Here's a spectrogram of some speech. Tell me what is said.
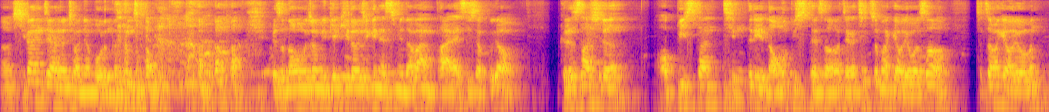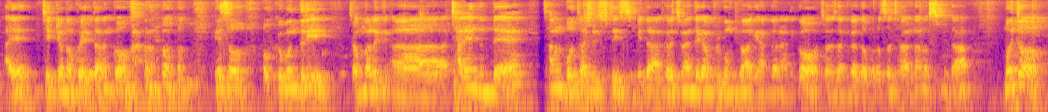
어, 시간 제한을 전혀 모른다는 점. 그래서 너무 좀 이렇게 길어지긴 했습니다만 다 애쓰셨고요. 그래서 사실은 어, 비슷한 팀들이 너무 비슷해서 제가 채점하기 어려워서 채점하기 어려우면 아예 제껴놓고 했다는 거. 그래서 어, 그분들이 정말로 아, 잘했는데 상을 못 하실 수도 있습니다. 그렇지만 제가 불공평하게 한 건 아니고 전사님과 더불어서 잘 나눴습니다. 먼저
